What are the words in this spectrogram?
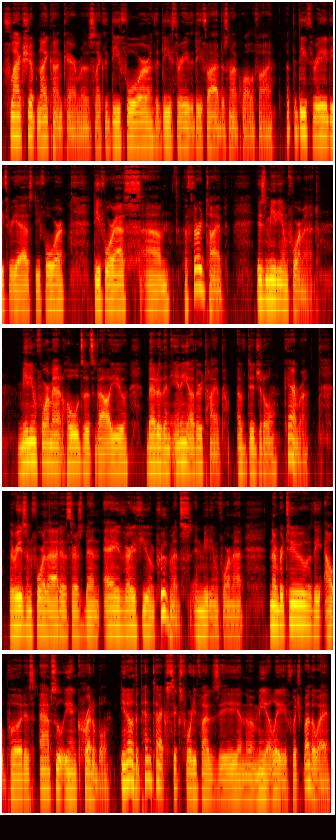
flagship Nikon cameras like the D4, the D3, the D5 does not qualify. But the D3, D3S, D4, D4S, um, the third type is medium format. Medium format holds its value better than any other type of digital camera. The reason for that is there's been A, very few improvements in medium format. Number two, the output is absolutely incredible. You know, the Pentax 645Z and the Mamiya Leaf, which, by the way,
